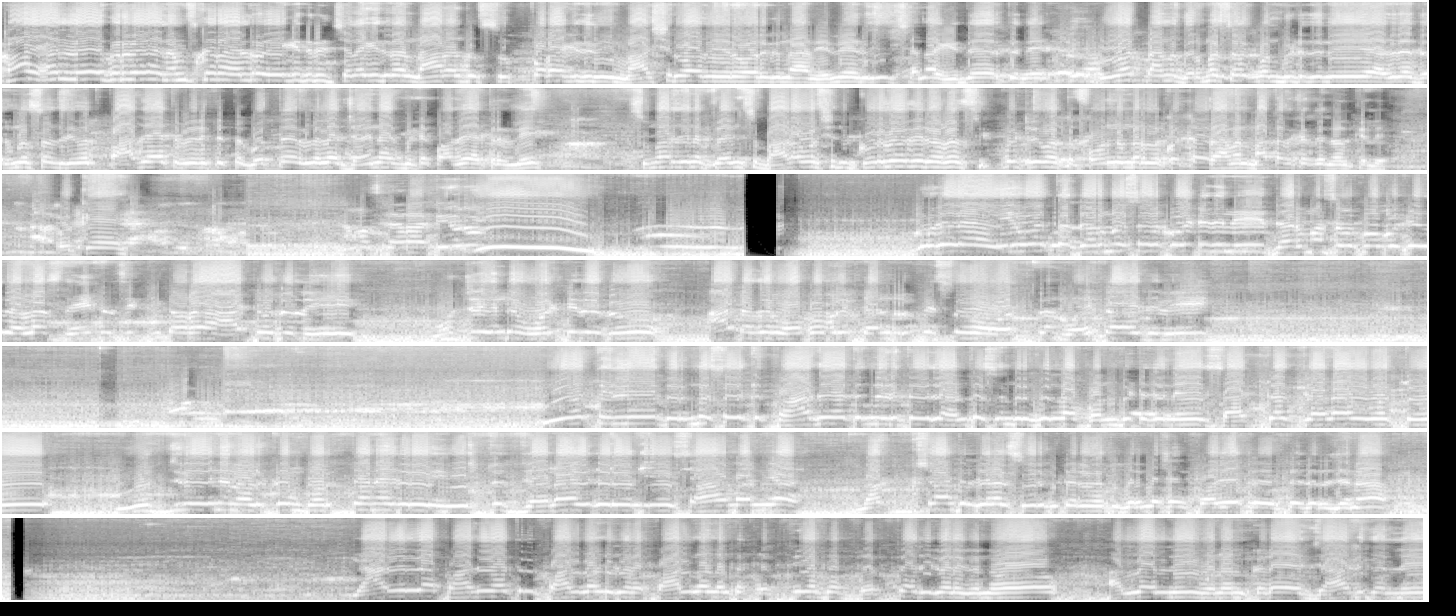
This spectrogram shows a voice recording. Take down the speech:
Hi hello ಗುರುಗಳೇ ನಮಸ್ಕಾರ ಎಲ್ರು ಹೇಗಿದ್ರಿ ಚೆನ್ನಾಗಿದ್ರ ನಾನಂತೂ ಸೂಪರ್ ಆಗಿದ್ದೀನಿ. ನಿಮ್ಮ ಆಶೀರ್ವಾದ ಇರೋವರೆಗೂ ನಾನು ಎಲ್ಲೇ ಇದ್ದೀನಿ ಚೆನ್ನಾಗಿದ್ದೇ ಇರ್ತೀನಿ. ಇವತ್ತು ನಾನು ಧರ್ಮಸ್ಥಳಕ್ಕೆ ಬಂದ್ಬಿಟ್ಟಿದ್ದೀನಿ. ಆದ್ರೆ ಧರ್ಮಸ್ಥಳದಲ್ಲಿ ಇವತ್ತು ಪಾದಯಾತ್ರೆ ನಡೀತಿತ್ತು ಗೊತ್ತೇ ಇರಲಿಲ್ಲ ಜಾಯ್ನ್ ಆಗ್ಬಿಟ್ಟೆ ಪಾದಯಾತ್ರೆಯಲ್ಲಿ ಸುಮಾರು ಜನ ಫ್ರೆಂಡ್ಸ್ ಬಹಳ ವರ್ಷದ ಕೊಡೋಗಿರೋರು ಸಿಕ್ಬಿಟ್ರಿ ಇವತ್ತು. ಫೋನ್ ನಂಬರ್ ಎಲ್ಲ ಕೊಟ್ಟವ್ರು ಆಮೇಲೆ ಮಾತಾಡ್ಕೊತೀನಿ ಕೇಳಿ. ಓಕೆ ನಮಸ್ಕಾರ ಇವತ್ತು ಧರ್ಮಸ್ಥಳಕ್ಕೆ ಹೊರಟಿದ್ದೀನಿ. ಧರ್ಮಸ್ಥಳಕ್ಕೆ ಹೋಗ್ಬೇಕಂದ್ರೆ ಎಲ್ಲ ಸ್ನೇಹಿತರು ಸಿಕ್ಬಿಟ್ಟವ್ರ, ಆಟೋದಲ್ಲಿ ಉಜ್ರೆಯಿಂದ ಹೊರಟಿರೋದು. ಆಟೋದಲ್ಲಿ ಒಬ್ಬೊಬ್ರಿಗೆ ಟೆನ್ ರುಪೀಸ್ ಹೊತ್ಕೊಂಡು ಹೋಯ್ತಾ ಇದೀವಿ ಇವತ್ತಿಲ್ಲಿ ಧರ್ಮಸ್ಥಳಕ್ಕೆ ಪಾದಯಾತ್ರೆ ನಡೀತಾ ಇದೆ. ಅಂತ ಸಂದರ್ಭದಲ್ಲಿ ನಾವು ಬಂದ್ಬಿಟ್ಟಿದ್ದೀನಿ. ಸಖತ್ ಜನ ಇವತ್ತು ಉಜ್ರೆಯಿಂದ ನಡ್ಕೊಂಡ್ ಬರ್ತಾನೆ ಇದ್ರೆ ಎಷ್ಟು ಜನ ಇದಾರೆ ಅಂದ್ರೆ ಸಾಮಾನ್ಯ ಲಕ್ಷಾಂತರ ಜನ ಸೇರ್ಬಿಟ್ಟಾರೆ ಇವತ್ತು ಧರ್ಮಸ್ಥಳ ಪಾದಯಾತ್ರೆ ಹೋಗ್ತಾ ಇದಾರೆ ಜನ. ಯಾರೆಲ್ಲ ಪಾದಯಾತ್ರೆ ಪಾಲ್ಗೊಂಡಿದ್ದಾರೆ ಪಾಲ್ಗೊಂಡಂತ ಪ್ರತಿಯೊಬ್ಬ ಭಕ್ತಾದಿಗಳಿಗೂ ಅಲ್ಲಲ್ಲಿ ಒಂದೊಂದ್ ಕಡೆ ಜಾಗದಲ್ಲಿ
